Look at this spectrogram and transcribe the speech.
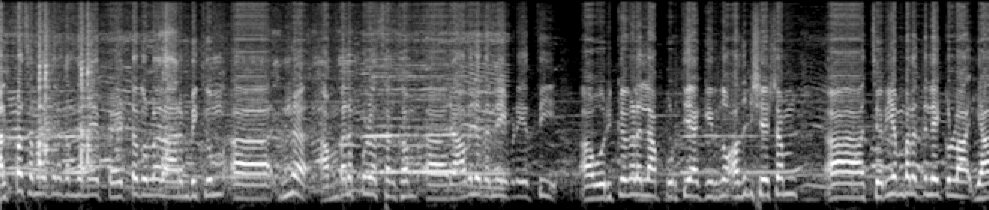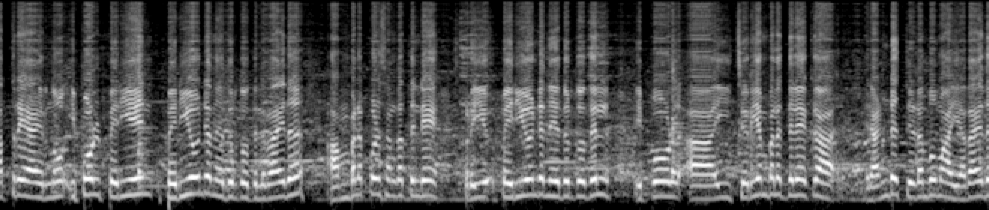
അല്പസമയത്തിനകം തന്നെ പേട്ടതുള്ളൽ ആരംഭിക്കും. ഇന്ന് അമ്പലപ്പുഴ സംഘം രാവിലെ തന്നെ ഇവിടെ എത്തി ഒരുക്കങ്ങളെല്ലാം പൂർത്തിയാക്കിയിരുന്നു. അതിനുശേഷം ചെറിയമ്പലത്തിലേക്കുള്ള യാത്രയായിരുന്നു. ഇപ്പോൾ പെരിയൻ പെരിയോന്റെ നേതൃത്വത്തിൽ അതായത് അമ്പലപ്പുഴ സംഘത്തിന്റെ പെരിയോന്റെ നേതൃത്വത്തിൽ ഇപ്പോൾ ഈ ചെറിയമ്പലത്തിലേക്ക് രണ്ട് തിടമ്പുമായി അതായത്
